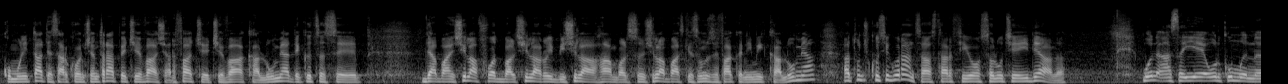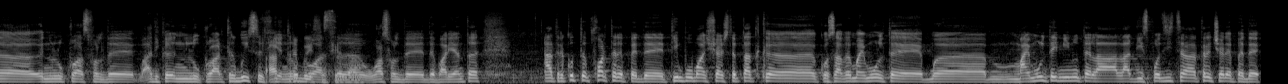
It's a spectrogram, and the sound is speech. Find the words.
comunitate s-ar concentra pe ceva și ar face ceva ca lumea, decât să se dea bani și la fotbal, și la rugby, și la handbal, și la basket, să nu se facă nimic ca lumea, atunci cu siguranță asta ar fi o soluție ideală. Bun, asta e oricum în, în lucru astfel de, adică în lucru, ar trebui să fie ar în lucru să fie, da. o astfel de, de variantă a trecut foarte repede timpul, m-aș fi așteptat că, că o să avem mai multe, mai multe minute la, la dispoziție, la trece repede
